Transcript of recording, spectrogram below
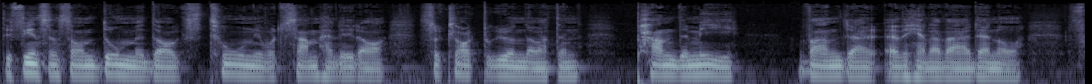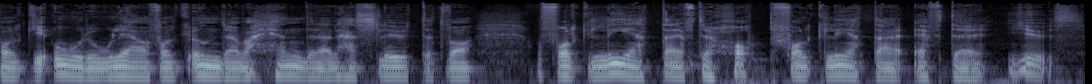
Det finns en sån domedagston i vårt samhälle idag. Såklart på grund av att en pandemi vandrar över hela världen. Och folk är oroliga och folk undrar vad händer? Är det här slutet? Vad? Och folk letar efter hopp. Folk letar efter ljus.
